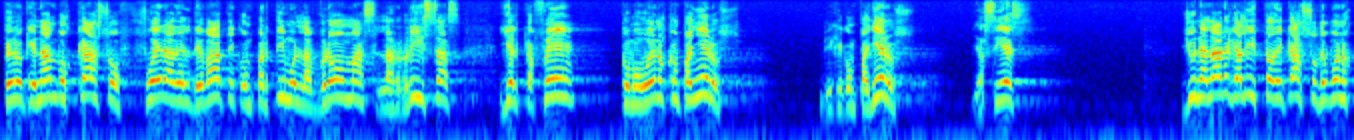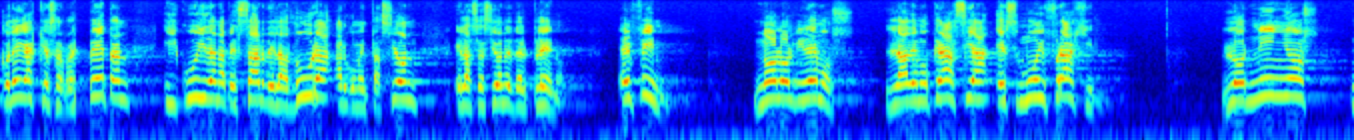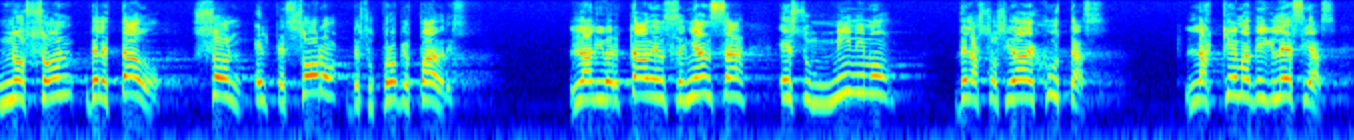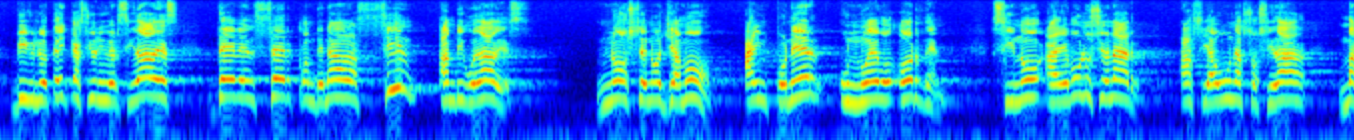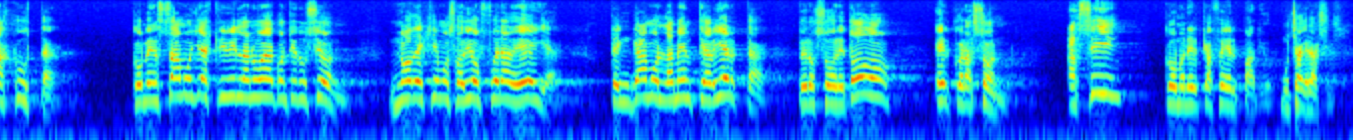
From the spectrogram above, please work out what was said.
pero que en ambos casos, fuera del debate, compartimos las bromas, las risas y el café como buenos compañeros. Dije compañeros, y así es. Y una larga lista de casos de buenos colegas que se respetan y cuidan a pesar de la dura argumentación en las sesiones del Pleno. En fin, no lo olvidemos, la democracia es muy frágil. Los niños no son del Estado, son el tesoro de sus propios padres. La libertad de enseñanza es un mínimo de las sociedades justas. Las quemas de iglesias, bibliotecas y universidades deben ser condenadas sin ambigüedades. No se nos llamó a imponer un nuevo orden sino a evolucionar hacia una sociedad más justa. Comenzamos ya a escribir la nueva constitución. No dejemos a Dios fuera de ella. Tengamos la mente abierta, pero sobre todo el corazón. Así como en el café del patio. Muchas gracias.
